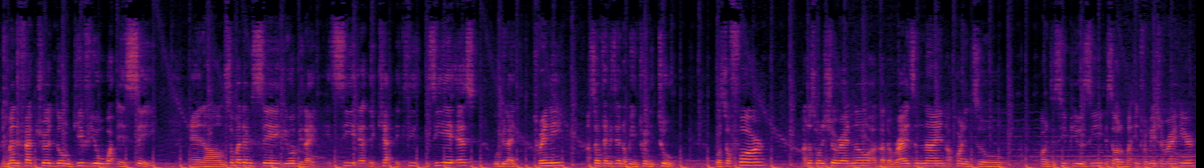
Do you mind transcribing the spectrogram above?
the manufacturer don't give you what they say. And um, some of them say it will be like C the, the, the CAS will be like 20, and sometimes it end up being 22. But so far, I just want to show right now, I got the Ryzen 9 according to according to CPU Z. This is all of my information right here.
